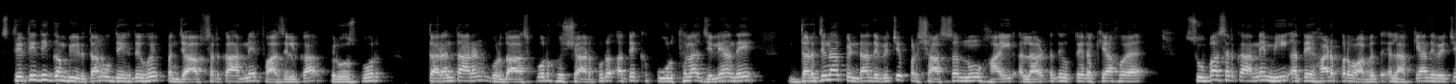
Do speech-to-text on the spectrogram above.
ਸਥਿਤੀ ਦੀ ਗੰਭੀਰਤਾ ਨੂੰ ਦੇਖਦੇ ਹੋਏ ਪੰਜਾਬ ਸਰਕਾਰ ਨੇ ਫਾਜ਼ਿਲਕਾ, ਫਿਰੋਜ਼ਪੁਰ, ਤਰਨਤਾਰਨ, ਗੁਰਦਾਸਪੁਰ, ਹੁਸ਼ਿਆਰਪੁਰ ਅਤੇ ਕਪੂਰਥਲਾ ਜ਼ਿਲ੍ਹਿਆਂ ਦੇ ਦਰਜਨਾ ਪਿੰਡਾਂ ਦੇ ਵਿੱਚ ਪ੍ਰਸ਼ਾਸਨ ਨੂੰ ਹਾਈ ਅਲਰਟ ਦੇ ਉੱਤੇ ਰੱਖਿਆ ਹੋਇਆ ਹੈ। ਸੂਬਾ ਸਰਕਾਰ ਨੇ ਮੀਂਹ ਅਤੇ ਹੜ੍ਹ ਪ੍ਰਭਾਵਿਤ ਇਲਾਕਿਆਂ ਦੇ ਵਿੱਚ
